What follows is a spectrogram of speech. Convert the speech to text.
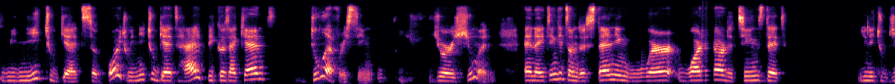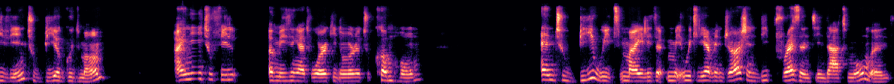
we need to get support. We need to get help because I can't do everything. You're a human. And I think it's understanding where what are the things that you need to give in to be a good mom I need to feel amazing at work in order to come home and to be with my little with Liam and Josh and be present in that moment.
